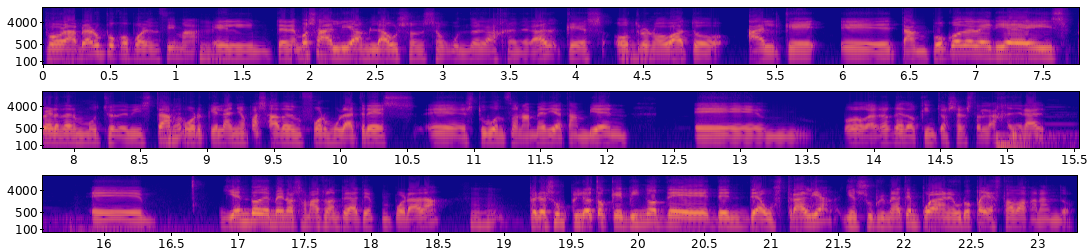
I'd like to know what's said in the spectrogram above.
por hablar un poco por encima, hmm. tenemos a Liam Lawson segundo en la general, que es otro hmm. novato al que eh, tampoco deberíais perder mucho de vista, porque el año pasado en Fórmula 3 eh, estuvo en zona media también, eh, creo que quedó quinto sexto en la general, yendo de menos a más durante la temporada, pero es un piloto que vino de, Australia y en su primera temporada en Europa ya estaba ganando,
